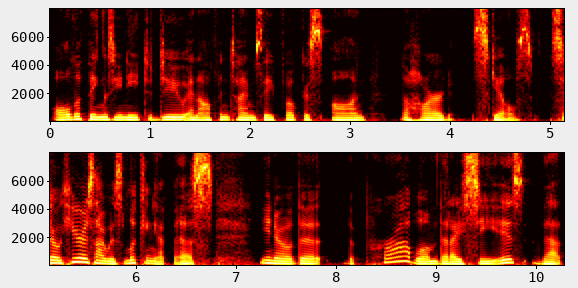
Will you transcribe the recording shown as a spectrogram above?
all the things you need to do, and oftentimes they focus on the hard skills. So here as I was looking at this, you know, the the problem that I see is that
